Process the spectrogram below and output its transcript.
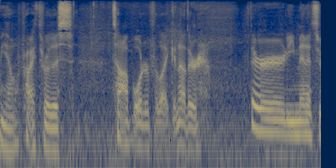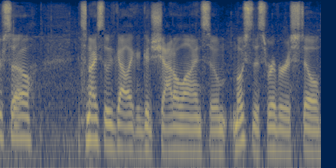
you know, we'll probably throw this top water for like another 30 minutes or so. It's nice that we've got like a good shadow line, so most of this river is still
